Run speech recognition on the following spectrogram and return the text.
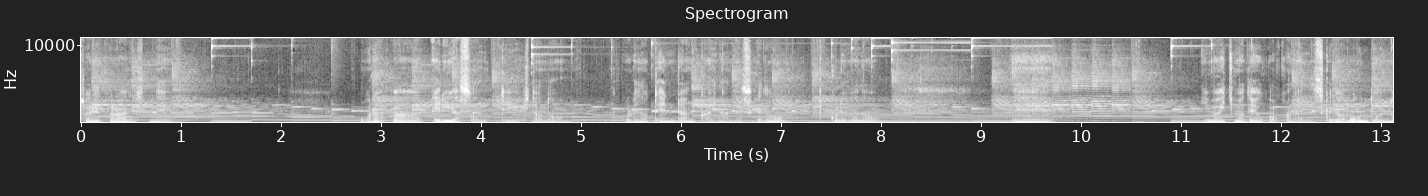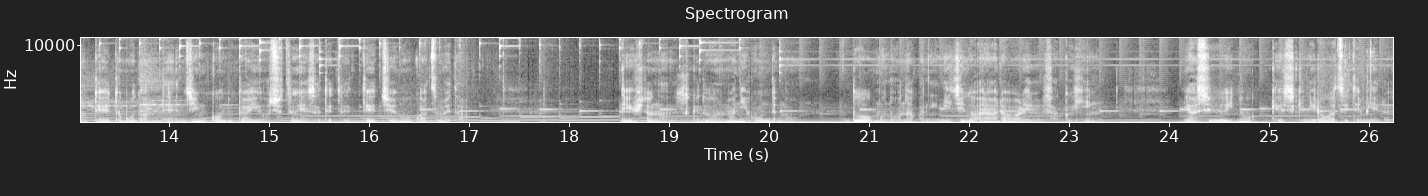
それからですねオラファー・エリアソンっていう人のこれの展覧会なんですけどこれはのえー、いまいちまだよくわかんないんですけどロンドンのテートモダンで人工の太陽を出現させて徹底注目を集めたっていう人なんですけど、まあ、日本でもドームの中に虹が現れる作品や周囲の景色に色がついて見える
